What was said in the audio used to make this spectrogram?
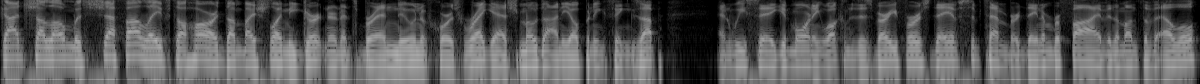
God Shalom with Shefa, Leif Tahar, done by Shlomi Gertner, that's brand new. And of course, Regesh Modani opening things up. And we say good morning. Welcome to this very first day of September, day number five in the month of Elul,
